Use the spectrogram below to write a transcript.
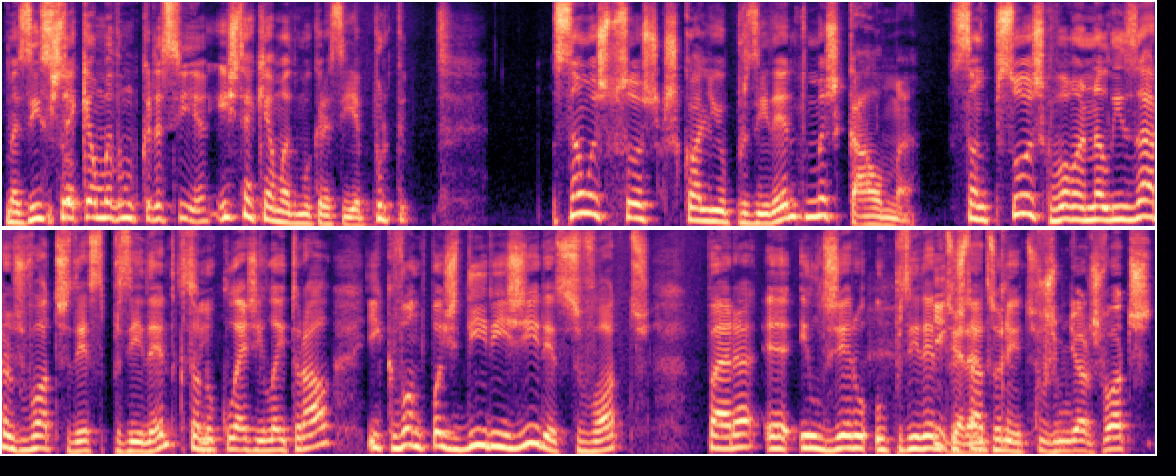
Mas isso, Isto é que é uma democracia. isto é que é uma democracia, porque são as pessoas que escolhem o presidente, mas calma. São pessoas que vão analisar os votos desse presidente, que estão Sim. no colégio eleitoral e que vão depois dirigir esses votos para eh, eleger o, o presidente E dos Estados que- Unidos. Que, os melhores votos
